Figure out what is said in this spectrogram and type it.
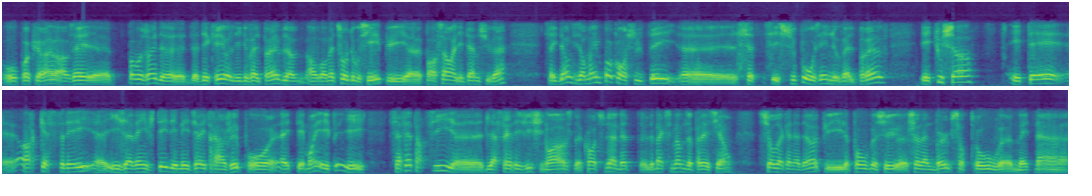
au procureur, ah, vous n'avez euh, pas besoin de, décrire les nouvelles preuves, on va mettre ça au dossier, puis euh, passons à l'item suivant. C'est que donc, ils n'ont même pas consulté euh, ces supposées nouvelles preuves, et tout ça était euh, orchestré. Euh, ils avaient invité des médias étrangers pour être témoins et, ça fait partie euh, de la stratégie chinoise de continuer à mettre le maximum de pression sur le Canada. Puis le pauvre M. Schellenberg se retrouve maintenant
